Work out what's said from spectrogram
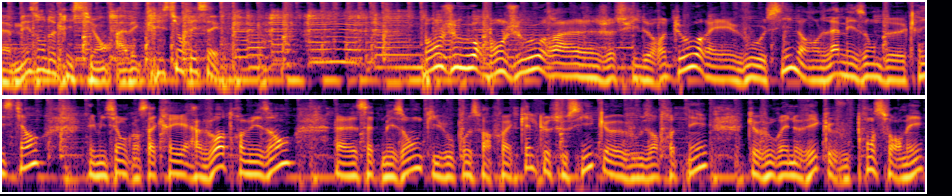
La maison de Christian avec Christian Pesset. Bonjour, bonjour, euh, je suis de retour et vous aussi dans la maison de Christian, l'émission consacrée à votre maison, euh, cette maison qui vous pose parfois quelques soucis, que vous entretenez, que vous rénovez, que vous transformez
